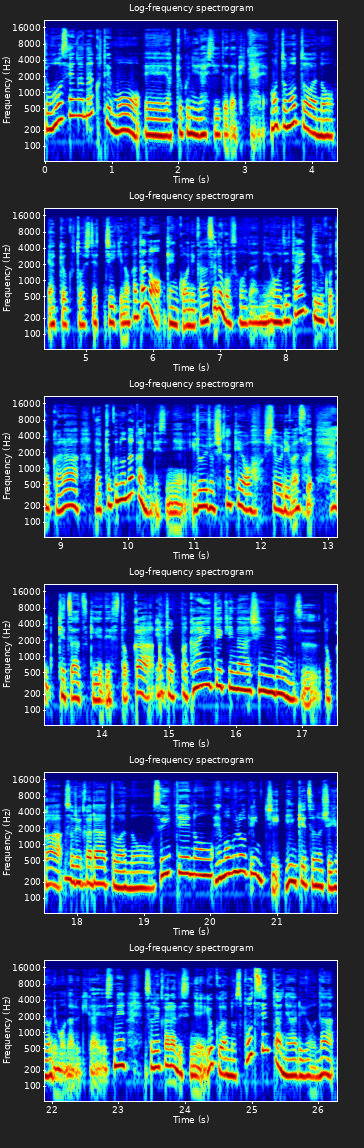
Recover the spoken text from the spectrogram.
処方箋がなくても、えー、薬局にいらしていただきたい。もっともっとあの、薬局として地域の方の健康に関するご相談に応じたいっていうことから、薬局の中にですね、いろいろ仕掛けをしております。はい、血圧計ですとか、あと、まあ、簡易的な心電図とか、それからあとあの、推定のヘモグロビン値、貧血の指標にもなる機械ですね。それからですね、よくあの、スポーツセンターにあるような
